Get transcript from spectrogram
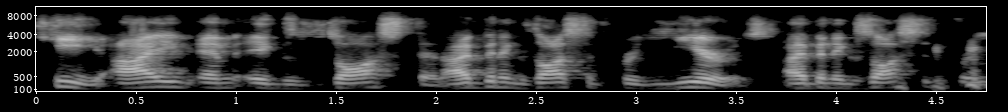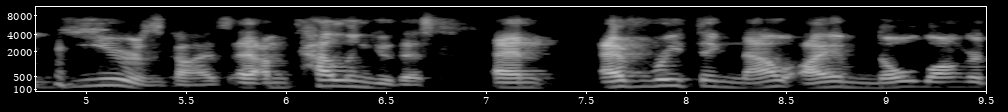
key. I am exhausted. I've been exhausted for years. I've been exhausted for years, guys. I'm telling you this. And everything now, I am no longer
